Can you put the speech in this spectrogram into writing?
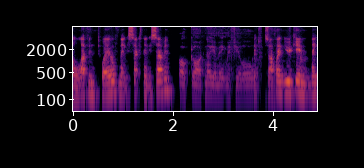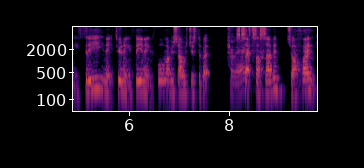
11, 12, 96, 97. Oh God, now you make me feel old. So I think you came 93, 92, 93, 94 maybe. So I was just about Correct. six or seven. So I think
